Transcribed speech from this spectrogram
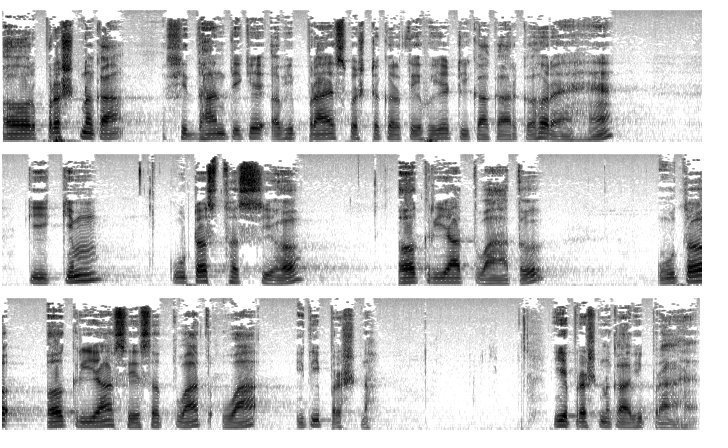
और प्रश्न का सिद्धांति के अभिप्राय स्पष्ट करते हुए टीकाकार कह रहे हैं कि किम कूटस्थस्य अक्रियात्वात उत अक्रिया शेषत्वात वा इति प्रश्न। ये प्रश्न का अभिप्राय है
